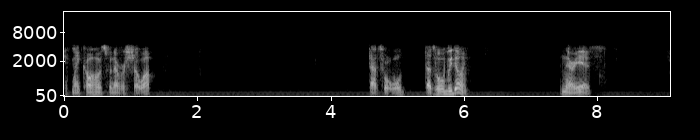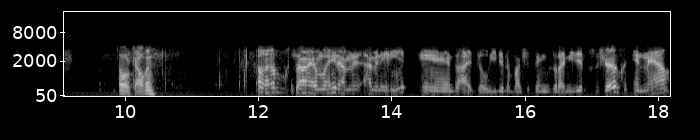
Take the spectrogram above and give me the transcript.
If my co-host would ever show up, that's what we'll that's what we'll be doing. And there he is. Hello, Calvin. Hello. Sorry I'm late. I'm I'm an idiot, and I deleted a bunch of things that I needed for the show, and now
